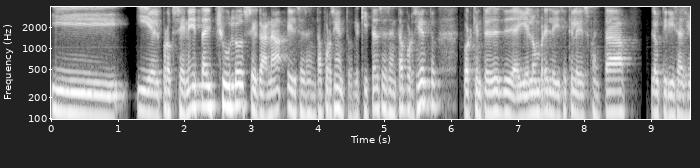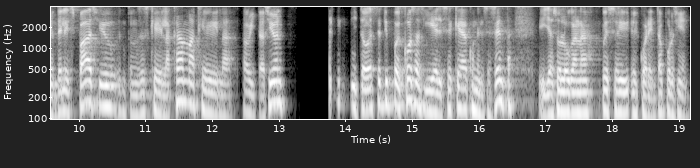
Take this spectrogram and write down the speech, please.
y, y, el proxeneta, el chulo, se gana el 60%, le quita el 60%, porque entonces desde ahí el hombre le dice que le descuenta la utilización del espacio, entonces que la cama, que la habitación y todo este tipo de cosas, y él se queda con el 60%, y ella solo gana pues el, el 40%.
